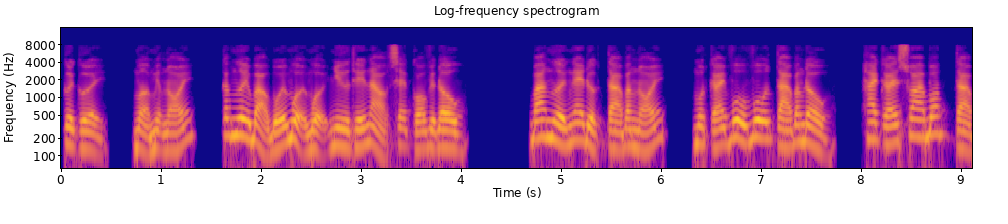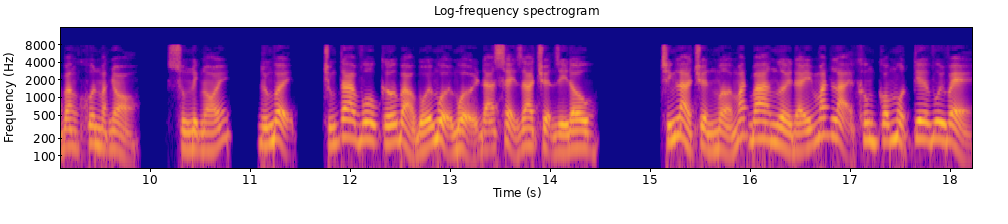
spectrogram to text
cười cười, mở miệng nói, các ngươi bảo bối muội muội như thế nào sẽ có việc đâu. Ba người nghe được tà băng nói, một cái vô vô tà băng đầu, hai cái xoa bóp tà băng khuôn mặt nhỏ, sùng lịch nói, đúng vậy, chúng ta vô cớ bảo bối muội muội đã xảy ra chuyện gì đâu. Chính là chuyện mở mắt ba người đấy mắt lại không có một tia vui vẻ,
